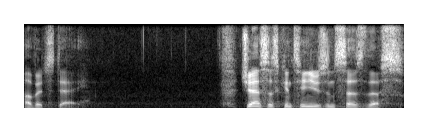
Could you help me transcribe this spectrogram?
of its day. Genesis continues and says this.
